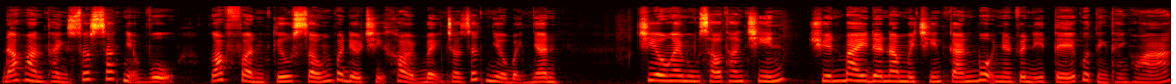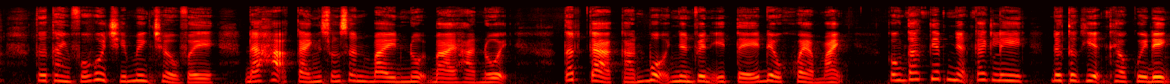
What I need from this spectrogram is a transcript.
đã hoàn thành xuất sắc nhiệm vụ, góp phần cứu sống và điều trị khỏi bệnh cho rất nhiều bệnh nhân. Chiều ngày 6 tháng 9, chuyến bay đưa 59 cán bộ nhân viên y tế của tỉnh Thanh Hóa từ thành phố Hồ Chí Minh trở về đã hạ cánh xuống sân bay Nội Bài Hà Nội. Tất cả cán bộ nhân viên y tế đều khỏe mạnh, công tác tiếp nhận cách ly được thực hiện theo quy định,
